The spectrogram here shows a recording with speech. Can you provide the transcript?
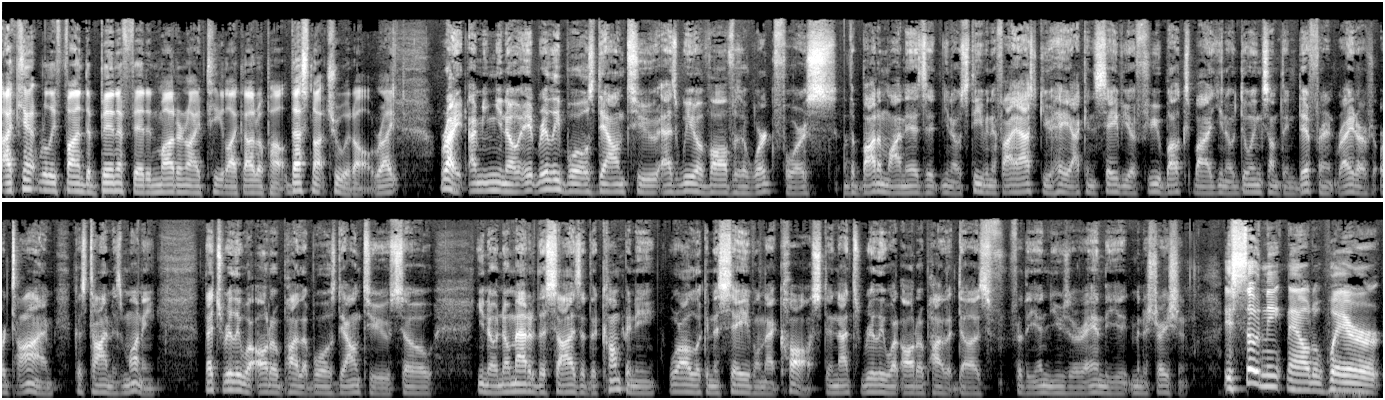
I can't really find a benefit in modern IT like autopilot. That's not true at all, right? Right. I mean, you know, it really boils down to as we evolve as a workforce, the bottom line is that, you know, Stephen, if I ask you, hey, I can save you a few bucks by, you know, doing something different, right? Or, or time, because time is money that's really what autopilot boils down to. So, you know, no matter the size of the company, we're all looking to save on that cost. And that's really what autopilot does for the end user and the administration. It's so neat now to where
